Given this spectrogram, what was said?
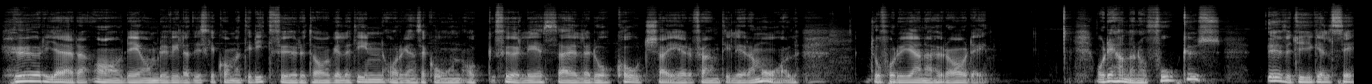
Hör gärna av dig om du vill att vi ska komma till ditt företag eller din organisation och föreläsa eller då coacha er fram till era mål. Då får du gärna höra av dig. Och det handlar om fokus, övertygelse,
